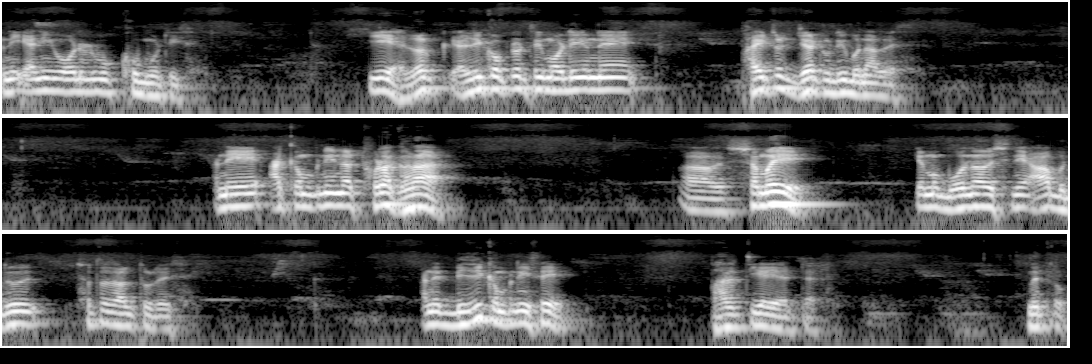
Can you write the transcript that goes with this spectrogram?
અને એની ઓર્ડર બુક ખૂબ મોટી છે. એ હેલ હેલિકોપ્ટરથી મળીને ફાઇટર જેટ સુધી બનાવે છે. અને આ કંપનીના થોડા ઘણા સમયે એમાં બોનસ ને આ બધું સતત ચાલતું રહેશે. અને બીજી કંપની છે ભારતીય એરટેલ. મિત્રો,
